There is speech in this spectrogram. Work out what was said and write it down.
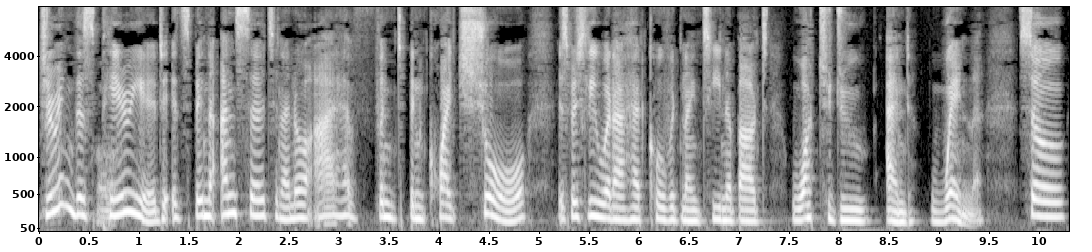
during this oh. period, it's been uncertain. I know I haven't been quite sure, especially when I had COVID 19 about what to do and when. So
